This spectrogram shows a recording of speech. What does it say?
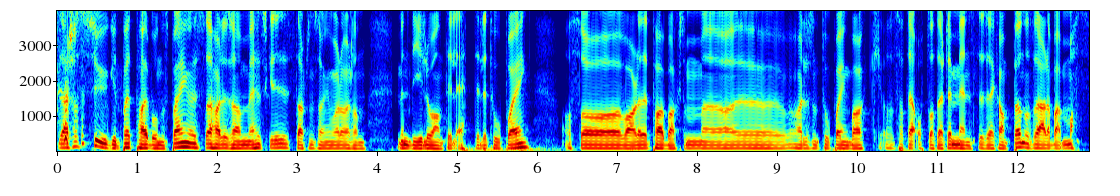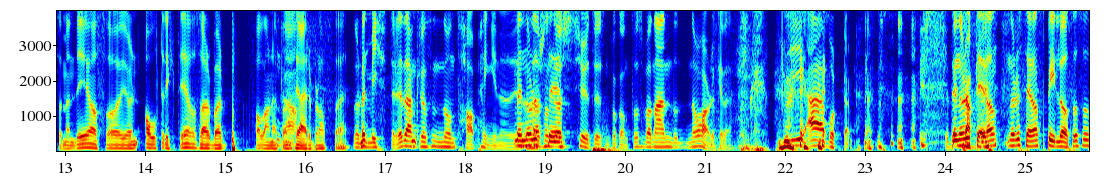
Du er så sugen på et par bonuspoeng. Hvis du har liksom Jeg husker i starten av sesongen hvor det var sånn Men de lå an til ett eller to poeng. Og så var det et par bak som uh, var liksom to poeng bak. Og så satt jeg og oppdaterte mens du ser kampen, og så er det bare masse Mendy, og så gjør han alt riktig, og så er det bare faller ned på en Ja. fjerdeplass der. Når Men- du mister det, det er akkurat som noen tar pengene dine. Men når det du er sånn du har 20 000 på konto, så bare Nei, nå- har du ikke det. De er borte. Men når du, ser han, når du ser han spille også, så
